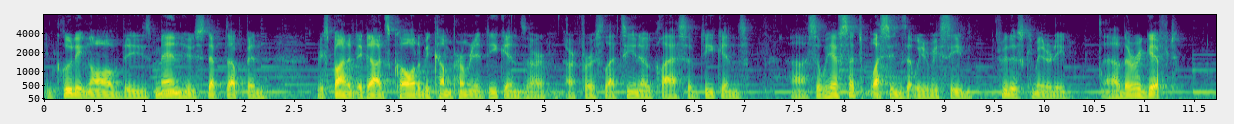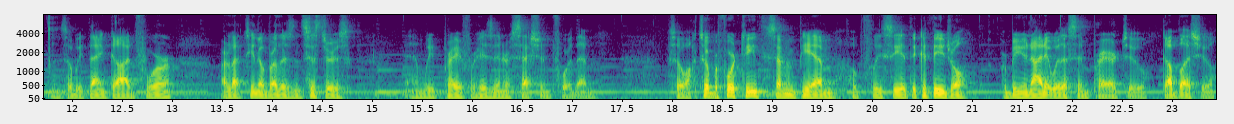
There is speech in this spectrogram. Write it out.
including all of these men who stepped up and responded to God's call to become permanent deacons, our, our first Latino class of deacons. Uh, so we have such blessings that we receive through this community. Uh, they're a gift. And so we thank God for our Latino brothers and sisters, and we pray for his intercession for them. So October 14th, 7 p.m., hopefully see you at the cathedral or be united with us in prayer too. God bless you.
